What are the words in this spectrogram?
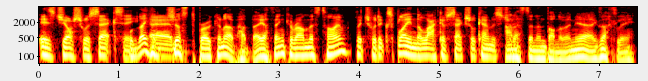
Is Joshua sexy? Well, they had Um, just broken up, had they? I think around this time. which would explain the lack of sexual chemistry. Aniston and Donovan, yeah, exactly.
